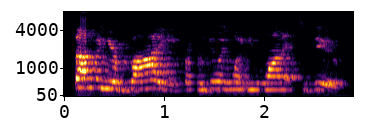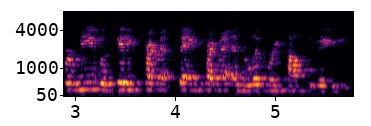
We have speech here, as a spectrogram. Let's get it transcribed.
stopping your body from doing what you want it to do. For me, it was getting pregnant, staying pregnant, and delivering healthy babies.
